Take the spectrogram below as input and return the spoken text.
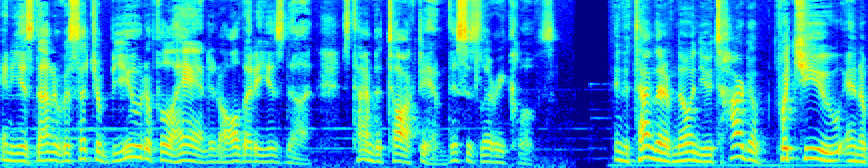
and he has done it with such a beautiful hand in all that he has done. It's time to talk to him. This is larry close. In the time that i've known you it's hard to put you and a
